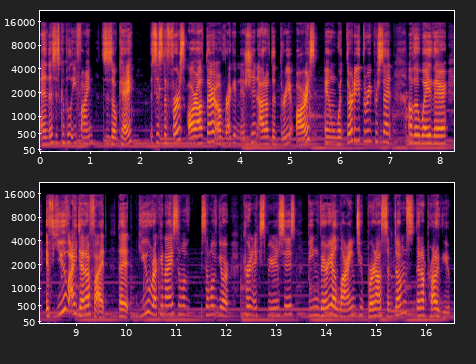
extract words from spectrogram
And this is completely fine. This is okay. This is the first R out there of recognition out of the three R's, and we're 33% of the way there. If you've identified that you recognize some of some of your current experiences being very aligned to burnout symptoms, then I'm proud of you.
